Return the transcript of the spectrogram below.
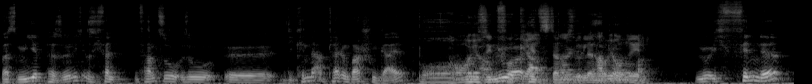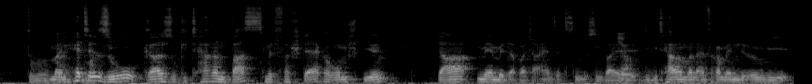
was mir persönlich, also ich fand, fand so, so äh, die Kinderabteilung war schon geil. Boah, Oh, Musik ja, nur- Kids, da ja, müssen wir gleich noch reden. Nur ich finde, Man hätte gemacht. so, gerade so Gitarren, Bass mit Verstärker rumspielen, da mehr Mitarbeiter einsetzen müssen, weil Ja. die Gitarren waren einfach am Ende irgendwie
